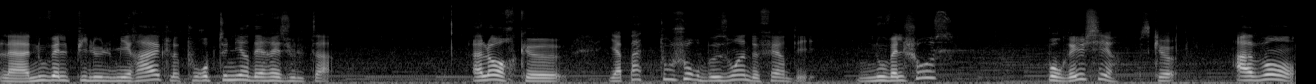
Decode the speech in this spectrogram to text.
la nouvelle pilule miracle pour obtenir des résultats. Alors qu'il n'y a pas toujours besoin de faire des nouvelles choses pour réussir. Parce que avant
